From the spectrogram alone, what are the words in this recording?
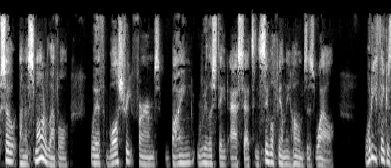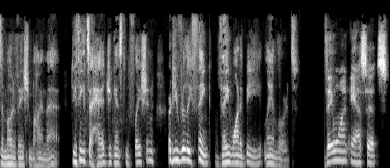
So, on a smaller level, with Wall Street firms buying real estate assets and single family homes as well, what do you think is the motivation behind that? Do you think it's a hedge against inflation, or do you really think they want to be landlords? They want assets.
